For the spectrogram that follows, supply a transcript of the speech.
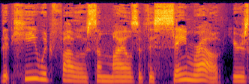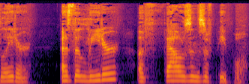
that he would follow some miles of this same route years later as the leader of thousands of people.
